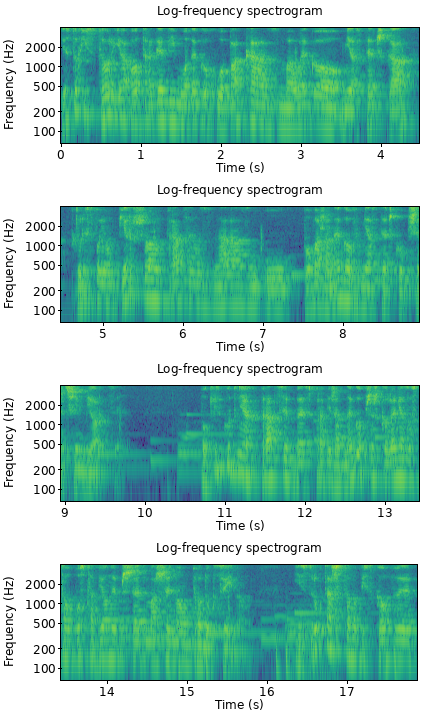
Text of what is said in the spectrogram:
Jest to historia o tragedii młodego chłopaka z małego miasteczka, który swoją pierwszą pracę znalazł u poważanego w miasteczku przedsiębiorcy. Po kilku dniach pracy bez prawie żadnego przeszkolenia został postawiony przed maszyną produkcyjną. Instruktaż stanowiskowy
